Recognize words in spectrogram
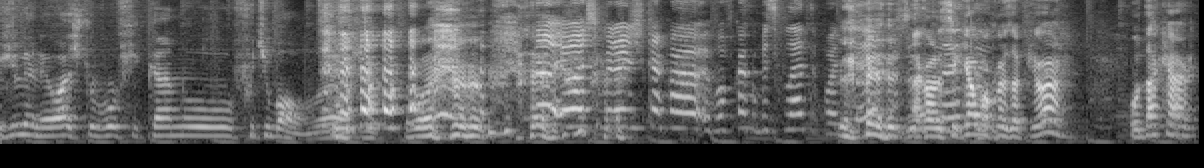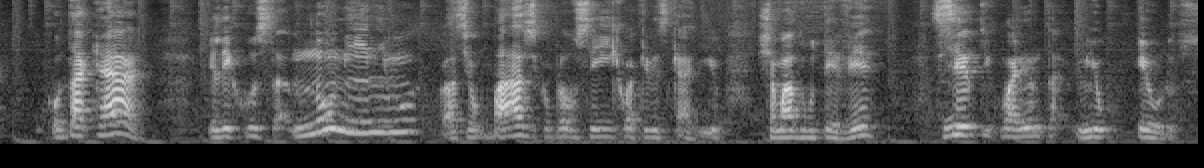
Juliano, eu acho que eu vou ficar no futebol. Eu acho- Não, eu acho melhor a gente ficar com a... Eu vou ficar com a bicicleta, pode ser? Agora, você quer uma coisa pior? O Dakar. O Dakar, ele custa, no mínimo, assim, o básico para você ir com aqueles carrinhos chamado UTV, Sim. 140 mil euros.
